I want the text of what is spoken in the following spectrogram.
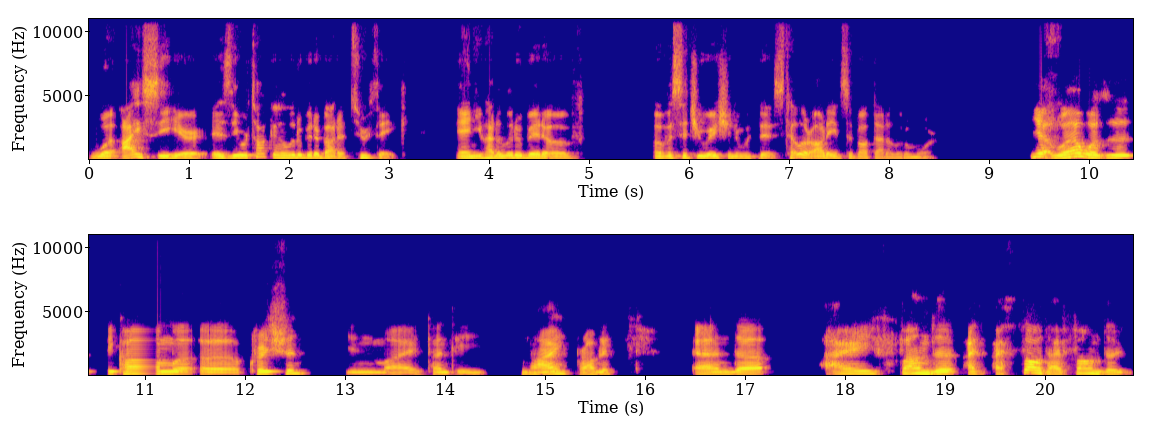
What I see here is you were talking a little bit about a toothache and you had a little bit of of a situation with this. Tell our audience about that a little more. Yeah, when I was uh, become a, a, Christian in my 29 probably, and uh, I found uh, I I thought I found the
